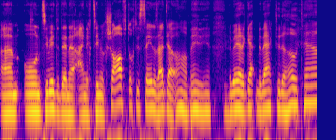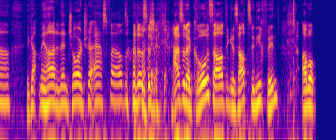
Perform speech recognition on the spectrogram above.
Ähm, und sie wird dann eigentlich ziemlich scharf durch die Szene. Sagt ja, oh baby, you better get me back to the hotel. You got me harder than Georgia Asphalt. das ist also ein großartiger Satz, wie ich finde. Aber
